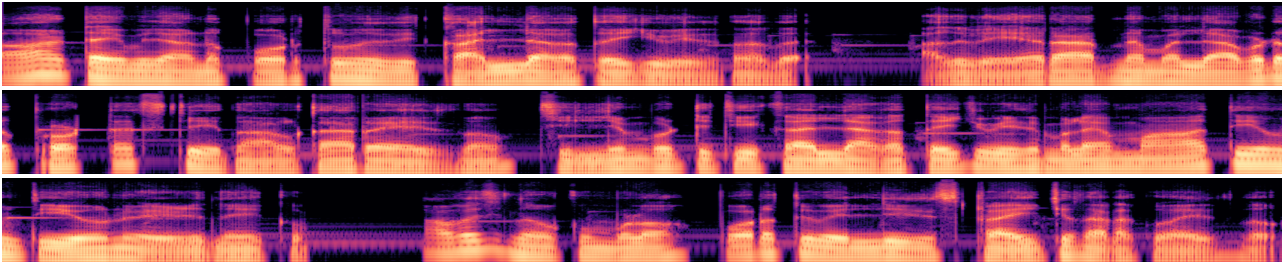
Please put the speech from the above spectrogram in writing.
ആ ടൈമിലാണ് പുറത്തുനിന്ന് കല്ലകത്തേക്ക് വരുന്നത്. അത് വേറെ ആരണമല്ല അവിടെ പ്രൊട്ടസ്റ്റ് ചെയ്യുന്ന ആൾക്കാരായിരുന്നു ചില്ലും പൊട്ടിച്ച് ഈ കല്ല് അകത്തേക്ക് വരുമ്പോഴേ മാത്യവും തീയോനും എഴുന്നേക്കും അവർ നോക്കുമ്പോഴോ പുറത്ത് വലിയൊരു സ്ട്രൈക്ക് നടക്കുമായിരുന്നു.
